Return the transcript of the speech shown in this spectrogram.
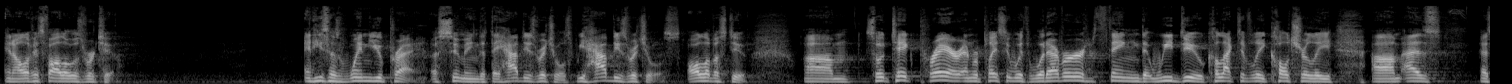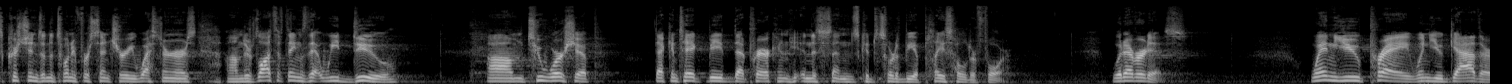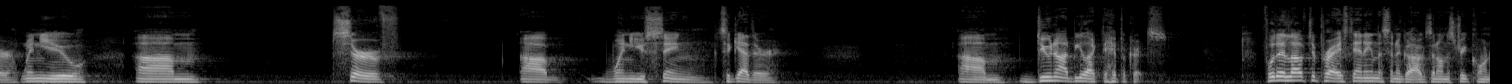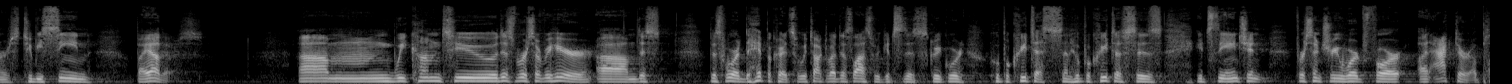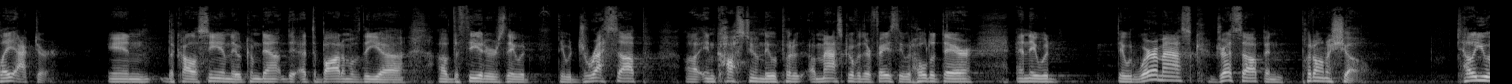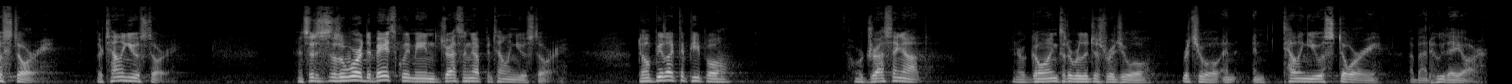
and all of his followers were too. And he says, when you pray, assuming that they have these rituals. We have these rituals, all of us do. Um, so take prayer and replace it with whatever thing that we do collectively, culturally, um, as, as Christians in the 21st century, Westerners. Um, there's lots of things that we do um, to worship that can take be that prayer can, in this sentence, could sort of be a placeholder for. Whatever it is. When you pray, when you gather, when you um, serve um, when you sing together. Um, do not be like the hypocrites. For they love to pray standing in the synagogues and on the street corners to be seen by others. Um, we come to this verse over here, um, this, this word, the hypocrites. We talked about this last week. It's this Greek word, hypokrites. And hypokrites is, it's the ancient first century word for an actor, a play actor in the Colosseum. They would come down at the bottom of the, uh, of the theaters. They would, they would dress up uh, in costume. They would put a, a, mask over their face. They would hold it there. And they would, they would wear a mask, dress up, and put on a show. Tell you a story. They're telling you a story. And so this is a word that basically means dressing up and telling you a story. Don't be like the people who are dressing up and are going to the religious ritual, ritual and, and telling you a story about who they are.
